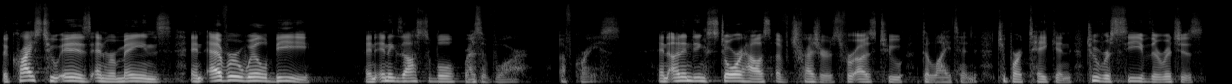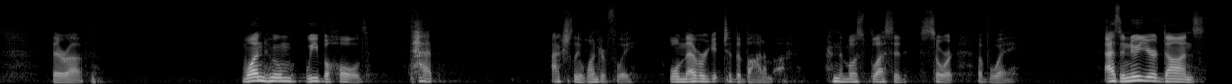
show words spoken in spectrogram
The Christ who is and remains and ever will be an inexhaustible reservoir of grace an unending storehouse of treasures for us to delight in, to partake in, to receive the riches thereof. One whom we behold, that actually wonderfully will never get to the bottom of in the most blessed sort of way. As a new year dawns,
